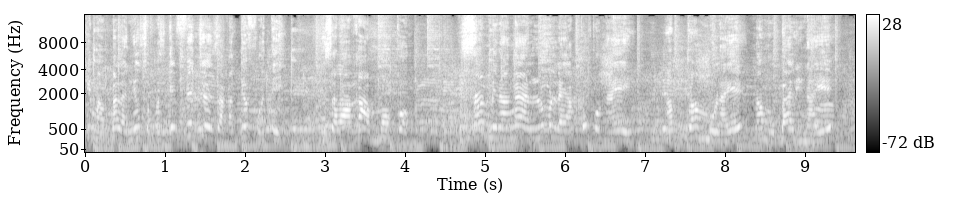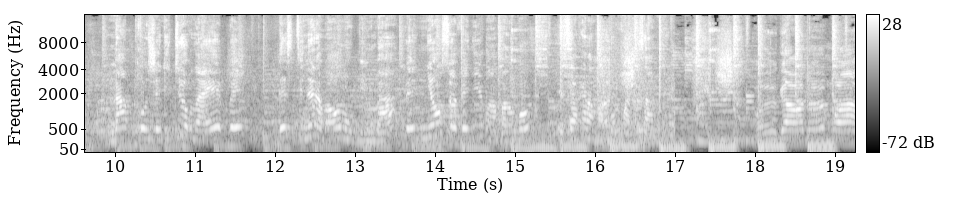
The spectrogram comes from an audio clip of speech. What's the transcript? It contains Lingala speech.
mabala nyonso parce que feti oyo ezalaka deux fois te ezalaka kaka moko nzambe na ngai ya lola ya koko na ye apambola ye na mobali na ye na progéniture na ye mpe destine na bango mobimba mpe nyonso avenir na bango ezalaka na maboko ya nzambe Regarde-moi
